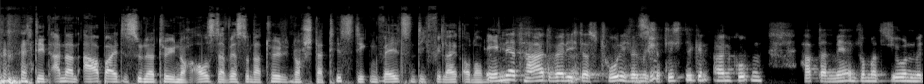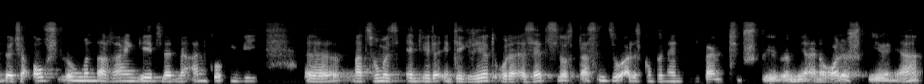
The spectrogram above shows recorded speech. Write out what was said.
Den anderen arbeitest du natürlich noch aus. Da wirst du natürlich noch Statistiken wälzen, dich vielleicht auch noch. In der Tat werde ich das tun. Ich werde mir Statistiken angucken, habe dann mehr Informationen, mit welcher Aufstellung man da reingeht, werde mir angucken, wie äh, Mats Hummels entweder integriert oder ersetzt wird. Das sind so alles Komponenten, die beim Tippspiel bei mir eine Rolle spielen, ja.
